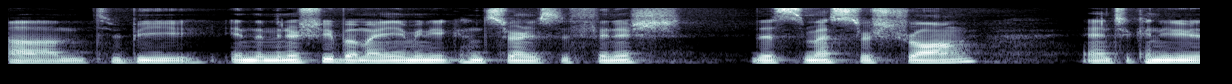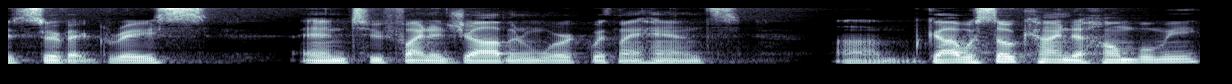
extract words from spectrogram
um, to be in the ministry, but my immediate concern is to finish this semester strong and to continue to serve at Grace and to find a job and work with my hands. Um, God was so kind to humble me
